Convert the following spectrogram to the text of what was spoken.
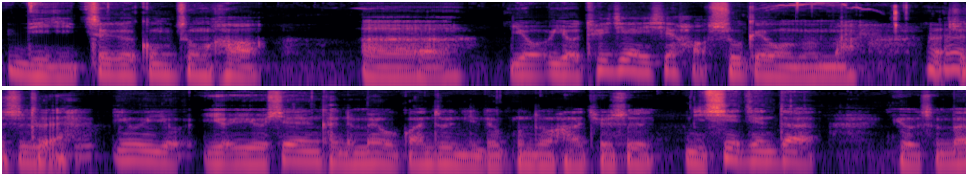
你这个公众号，呃，有有推荐一些好书给我们吗？呃就是对因为有有有些人可能没有关注你的公众号，就是你现阶段有什么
